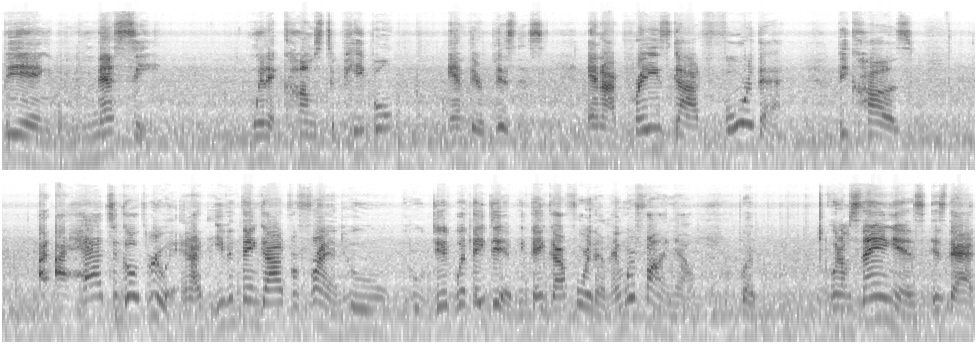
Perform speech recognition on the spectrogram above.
being messy when it comes to people and their business. And I praise God for that because I, I, had to go through it. And I even thank God for friend who who did what they did. We thank God for them. And we're fine now. But what I'm saying is is that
